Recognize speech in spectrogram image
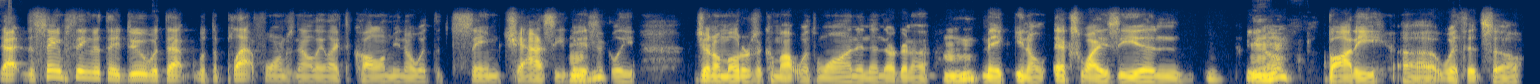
that the same thing that they do with that with the platforms now they like to call them you know with the same chassis Mhm. basically. General Motors will come out with one, and then they're gonna hmm make you know X Y Z and you know body uh, with it. So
